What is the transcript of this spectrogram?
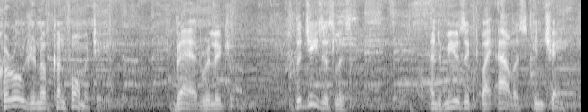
Corrosion of Conformity, Bad Religion, The Jesus Lizard, and music by Alice in Chains.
